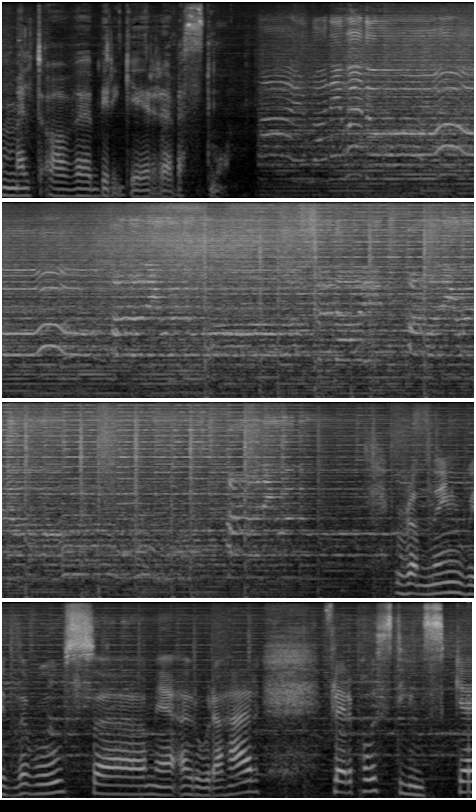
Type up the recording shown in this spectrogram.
anmeldt av Birger Vestmo. Running with the Wolves eh, med Aurora her. Flere palestinske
